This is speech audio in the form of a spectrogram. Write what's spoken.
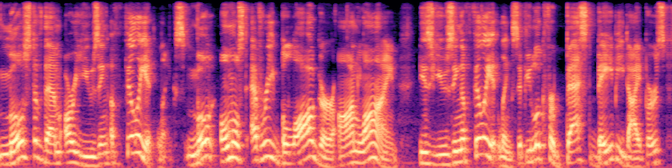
most of them are using affiliate links. Mo- almost every blogger online is using affiliate links. If you look for best baby diapers,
